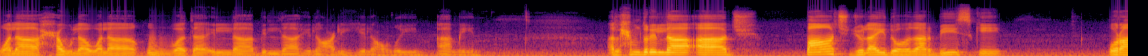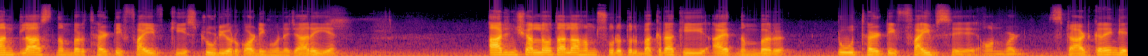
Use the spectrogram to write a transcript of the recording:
ولا حول ولا قوة الا باللہ العلی العظیم آمین. الحمدللہ، آج پانچ جولائی دو ہزار بیس کی Quran class number thirty five کی اسٹوڈیو ریکارڈنگ ہونے جا رہی ہے۔ آج انشاءاللہ اللہ تعالی ہم صورت البقرہ کی آیت نمبر ٹو تھرٹی فائیو سے آن ورڈ سٹارٹ کریں گے۔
